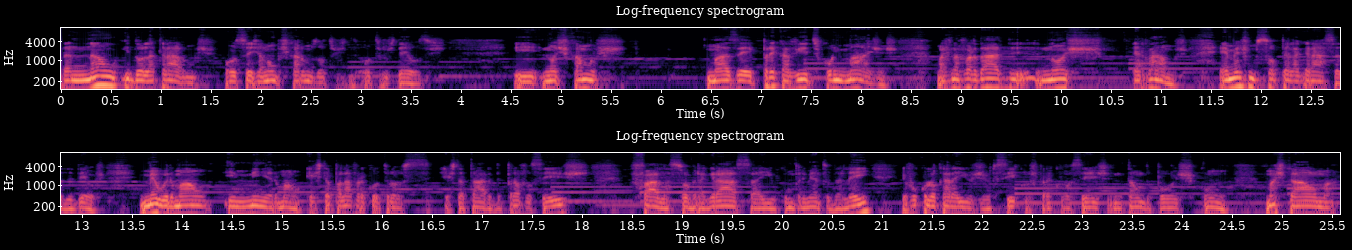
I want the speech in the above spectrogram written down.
para não idolatrarmos, ou seja, não buscarmos outros, outros deuses. E nós ficamos, mas é precavidos com imagens, mas na verdade nós erramos. É mesmo só pela graça de Deus. Meu irmão e minha irmã, esta palavra que eu trouxe esta tarde para vocês fala sobre a graça e o cumprimento da lei. Eu vou colocar aí os versículos para que vocês, então, depois, com mais calma,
